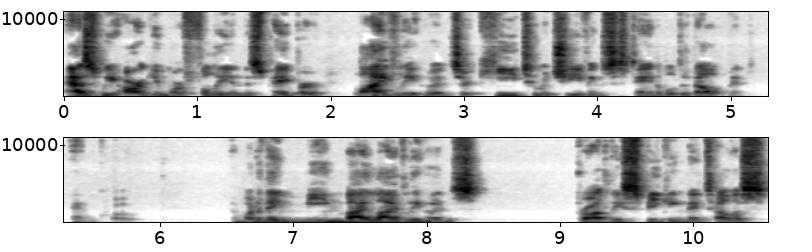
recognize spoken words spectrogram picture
as we argue more fully in this paper, livelihoods are key to achieving sustainable development. And what do they mean by livelihoods? Broadly speaking, they tell us,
